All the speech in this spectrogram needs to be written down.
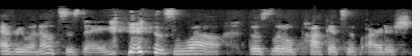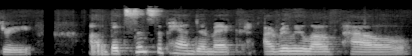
everyone else's day as well those little pockets of artistry um, but since the pandemic i really love how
